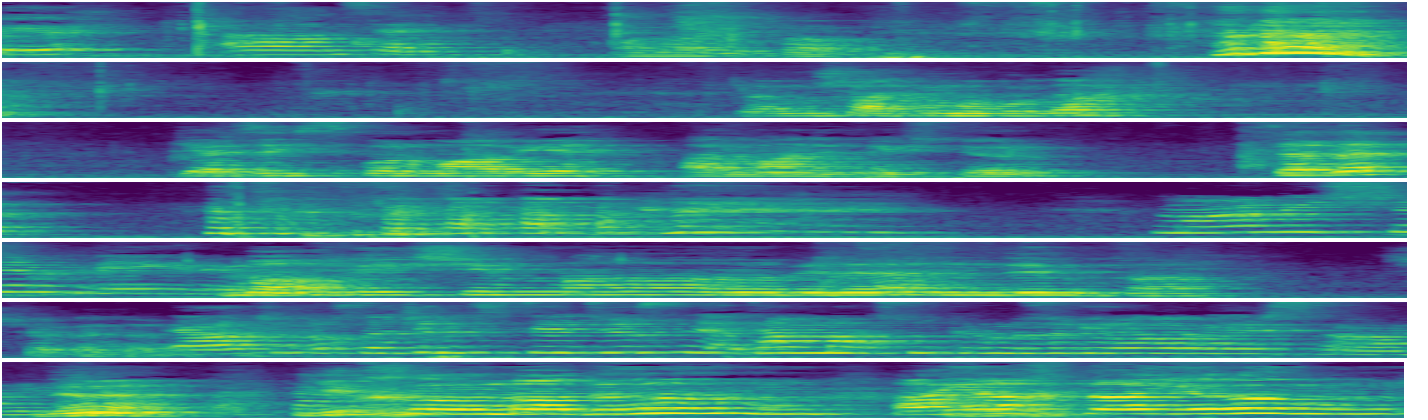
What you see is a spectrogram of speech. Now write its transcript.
Buyur. Alalım seni. Adalet ne yapayım? Ben bu şarkımı burada Gerzek Spor Mavi'ye armağan etmek istiyorum. Serdar. Mavişim diye giriyor. Mavişim mavilendim ha. Şaka tabii. Yalçın o saçını titretiyorsun ya tam mahsun kırmızı gül olabilirsin orada. Değil mi? Yıkılmadım, ayaktayım,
